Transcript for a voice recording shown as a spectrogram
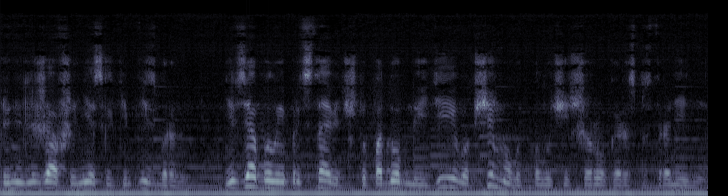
принадлежавшей нескольким избранным, нельзя было и представить, что подобные идеи вообще могут получить широкое распространение.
